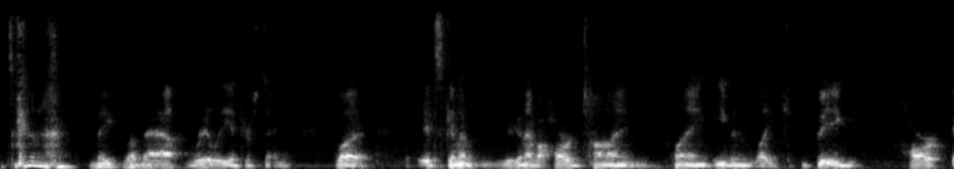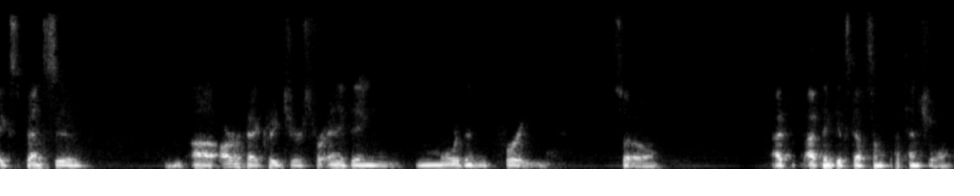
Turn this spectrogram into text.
it's gonna make the math really interesting. But it's gonna you're gonna have a hard time playing even like big, hard, expensive uh, artifact creatures for anything more than free. So I I think it's got some potential.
